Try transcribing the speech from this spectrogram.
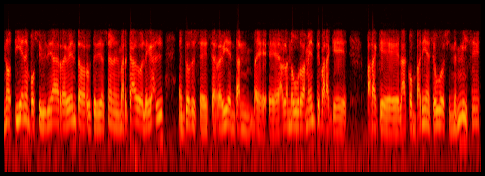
no tienen posibilidad de reventa o reutilización en el mercado legal, entonces se revientan, hablando burdamente, para que para que la compañía de seguros indemnice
